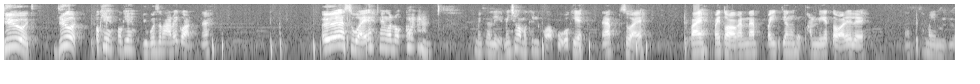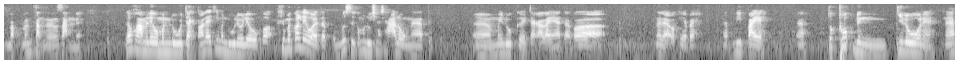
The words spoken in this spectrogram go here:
dude dude โอเคโอเค อยู่บนสะพานไว้ก่อนนะ เออ สวยแม่งวันลงไม่เสลีดไม่ชอบมาขึ้นขอกูโอเคนะครับ สวย ไปไปต่อกันนะ ไปยังหกพันเมตรต่อได้เลย ทำไมแบบมันสั่นสั่นเนี่ยแล้วความเร็วมันดูจากตอนแรกที่มันดูเร็วๆก็คือมันก็เร็วอะแต่ผมรู้สึกว่ามันดูช้าๆลงนะครับเออไม่รู้เกิดจากอะไรนะแต่ก็นั่นแหละโอเคไปนะครับรีบไปนะทุกๆหนึ่งกิโลเนี่ยนะ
